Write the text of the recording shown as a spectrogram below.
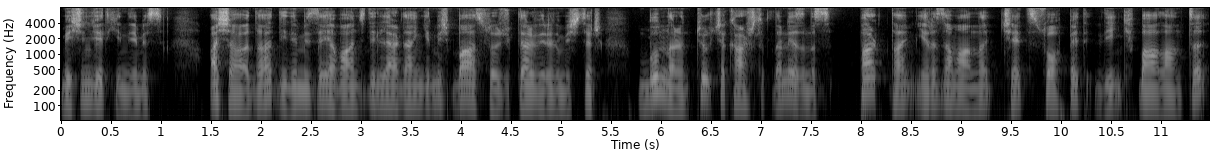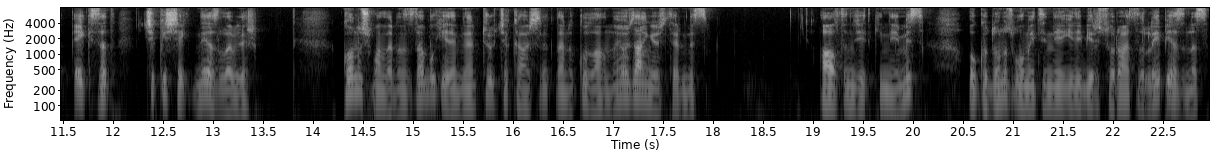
Beşinci etkinliğimiz. Aşağıda dilimize yabancı dillerden girmiş bazı sözcükler verilmiştir. Bunların Türkçe karşılıklarını yazınız. Part-time, yarı zamanlı, chat, sohbet, link, bağlantı, exit, çıkış şeklinde yazılabilir. Konuşmalarınızda bu kelimelerin Türkçe karşılıklarını kullanmaya özen gösteriniz. Altıncı etkinliğimiz okuduğunuz bu metinle ilgili bir soru hazırlayıp yazınız.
